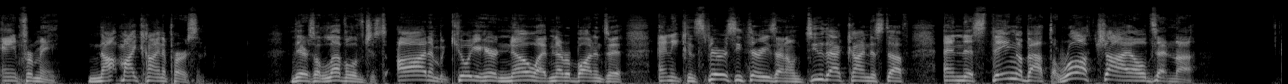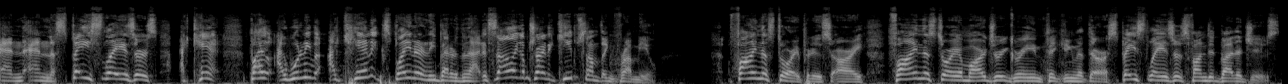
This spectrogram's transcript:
ain't for me. Not my kind of person. There's a level of just odd and peculiar here. No, I've never bought into any conspiracy theories. I don't do that kind of stuff. And this thing about the Rothschilds and the and and the space lasers, I can't. But I wouldn't even. I can't explain it any better than that. It's not like I'm trying to keep something from you. Find the story, producer Ari. Find the story of Marjorie Greene thinking that there are space lasers funded by the Jews.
